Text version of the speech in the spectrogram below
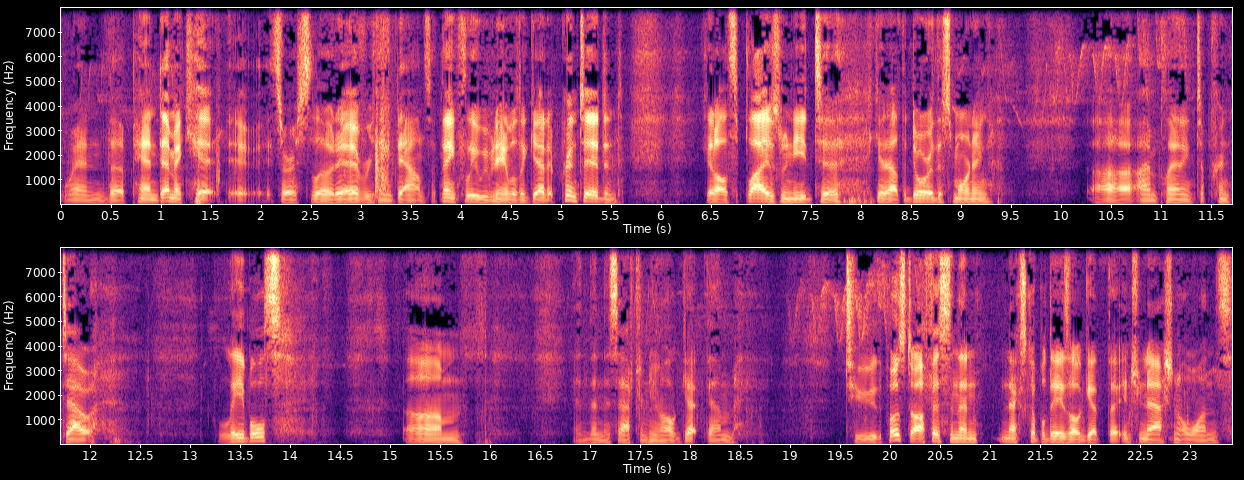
when the pandemic hit, it, it sort of slowed everything down. So thankfully, we've been able to get it printed and get all the supplies we need to get out the door this morning. Uh, I'm planning to print out labels. Um, and then this afternoon I'll get them to the post office, and then next couple days I'll get the international ones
